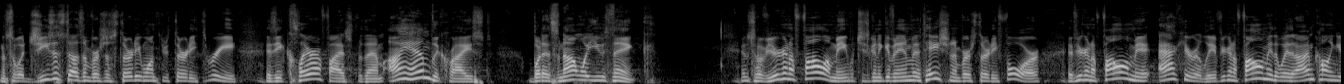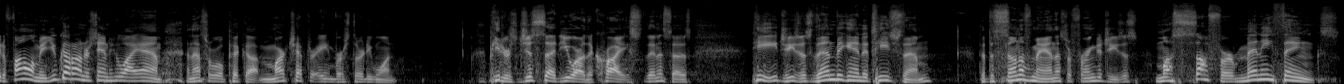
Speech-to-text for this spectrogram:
And so, what Jesus does in verses 31 through 33 is he clarifies for them I am the Christ, but it's not what you think. And so, if you're going to follow me, which he's going to give an invitation in verse 34, if you're going to follow me accurately, if you're going to follow me the way that I'm calling you to follow me, you've got to understand who I am. And that's where we'll pick up. Mark chapter 8 and verse 31. Peter's just said, You are the Christ. Then it says, He, Jesus, then began to teach them that the Son of Man, that's referring to Jesus, must suffer many things.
